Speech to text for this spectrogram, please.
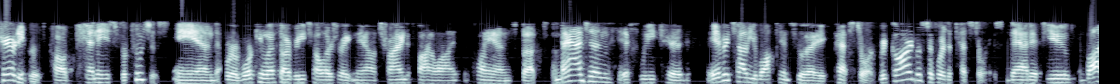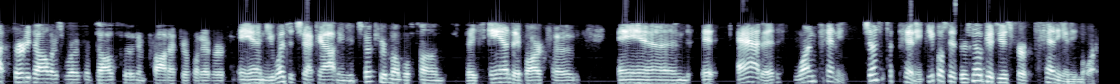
charity group called Pennies for Pooches, and we're working with our retailers right now, trying to finalize the plans. But imagine if we could every time you walked into a pet store, regardless of where the pet store is, that if you bought $30 worth of dog food and product or whatever, and you went to check out and you took your mobile phone, they scanned a barcode and it added one penny just a penny. People say there's no good use for a penny anymore.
